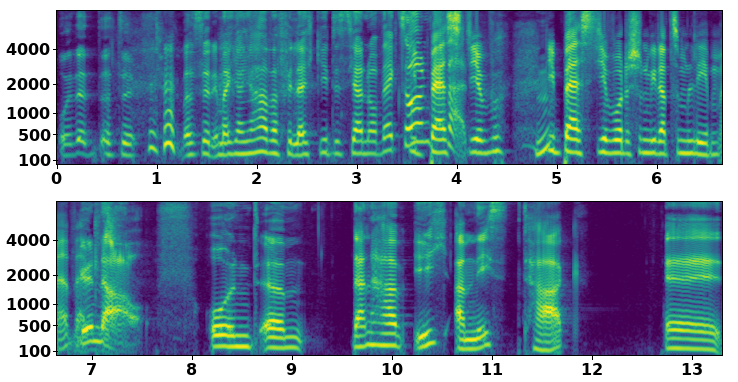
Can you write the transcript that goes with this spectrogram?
Und dann dachte, dann immer, ja, ja, aber vielleicht geht es ja noch weg. So Die. Bestie, w- die Bestie wurde schon wieder zum Leben erweckt. Hm? Genau. Und ähm, dann habe ich am nächsten Tag äh,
